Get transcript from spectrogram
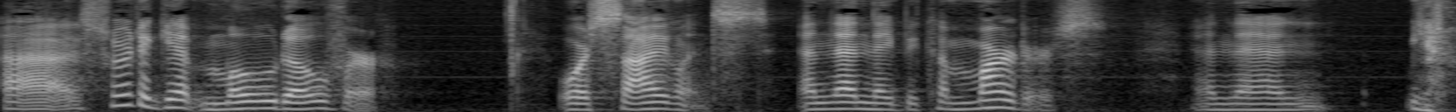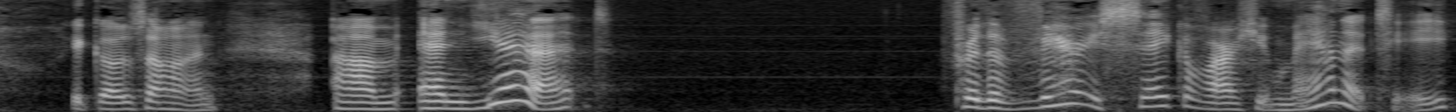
uh, sort of get mowed over or silenced, and then they become martyrs, and then you know it goes on. Um, and yet, for the very sake of our humanity,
